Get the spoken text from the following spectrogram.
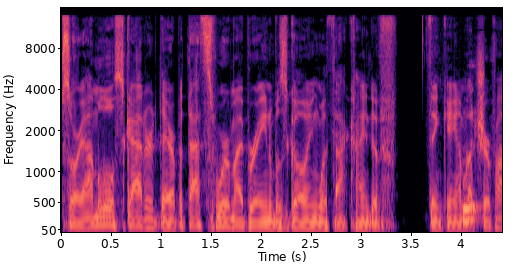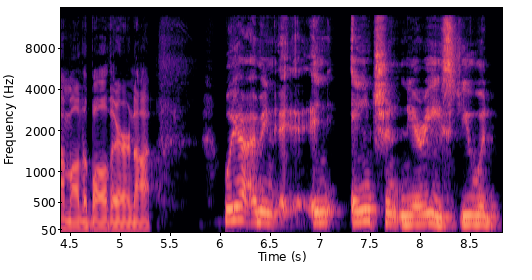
Sorry, I'm a little scattered there, but that's where my brain was going with that kind of thinking. I'm not sure if I'm on the ball there or not. Well, yeah, I mean, in ancient Near East, you would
